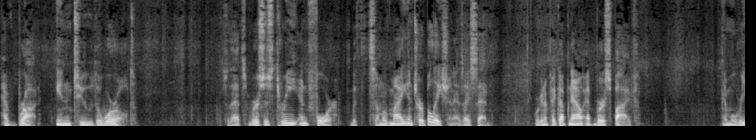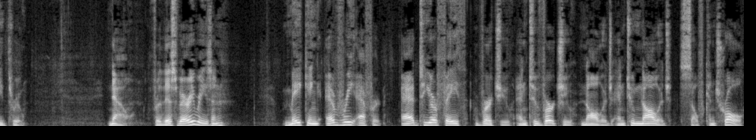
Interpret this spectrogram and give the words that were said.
have brought into the world. So that's verses 3 and 4 with some of my interpolation, as I said. We're going to pick up now at verse 5, and we'll read through. Now, for this very reason, making every effort, add to your faith virtue, and to virtue knowledge, and to knowledge self control,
